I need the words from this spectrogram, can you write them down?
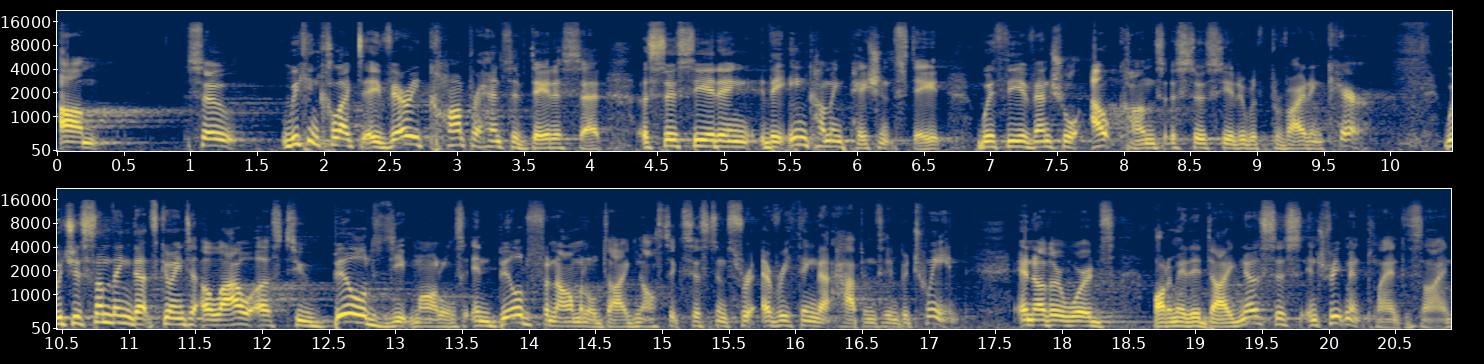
Um, so we can collect a very comprehensive data set associating the incoming patient state with the eventual outcomes associated with providing care which is something that's going to allow us to build deep models and build phenomenal diagnostic systems for everything that happens in between. In other words, automated diagnosis and treatment plan design.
